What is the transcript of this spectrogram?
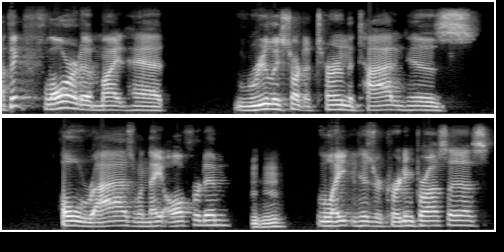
I think Florida might had really start to turn the tide in his whole rise when they offered him mm-hmm. late in his recruiting process.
